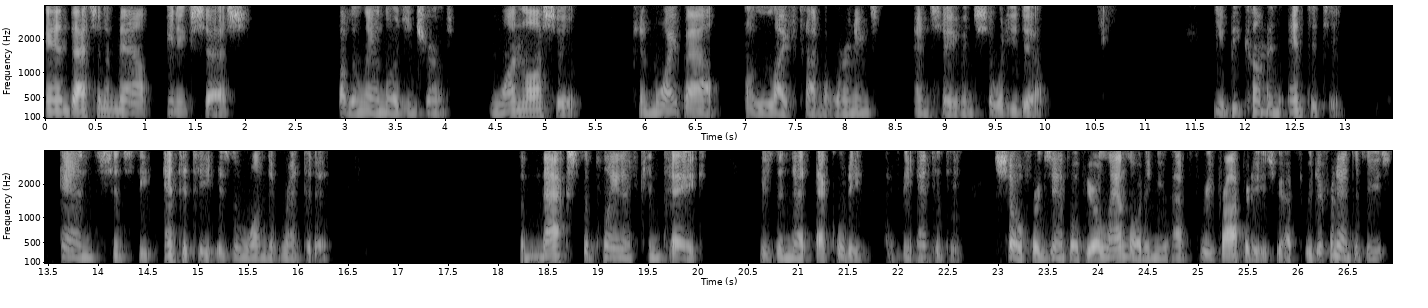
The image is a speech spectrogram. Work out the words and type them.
And that's an amount in excess of the landlord's insurance. One lawsuit can wipe out a lifetime of earnings and savings. So what do you do? You become an entity. And since the entity is the one that rented it, the max the plaintiff can take is the net equity of the entity. So for example, if you're a landlord and you have three properties, you have three different entities,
